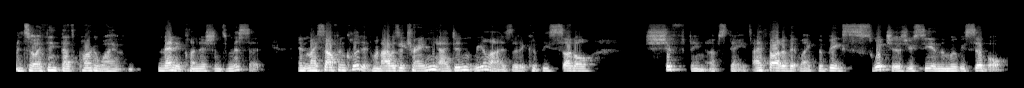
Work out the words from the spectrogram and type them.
And so I think that's part of why many clinicians miss it, and myself included. When I was a trainee, I didn't realize that it could be subtle shifting of states. I thought of it like the big switches you see in the movie Sybil.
